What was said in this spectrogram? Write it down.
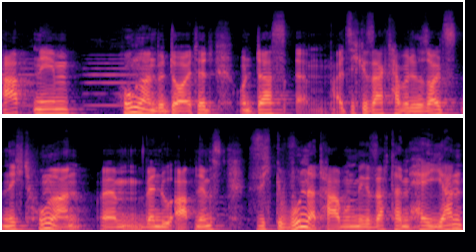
Abnehmen Hungern bedeutet und dass, ähm, als ich gesagt habe, du sollst nicht hungern, ähm, wenn du abnimmst, sich gewundert haben und mir gesagt haben, hey Jan,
